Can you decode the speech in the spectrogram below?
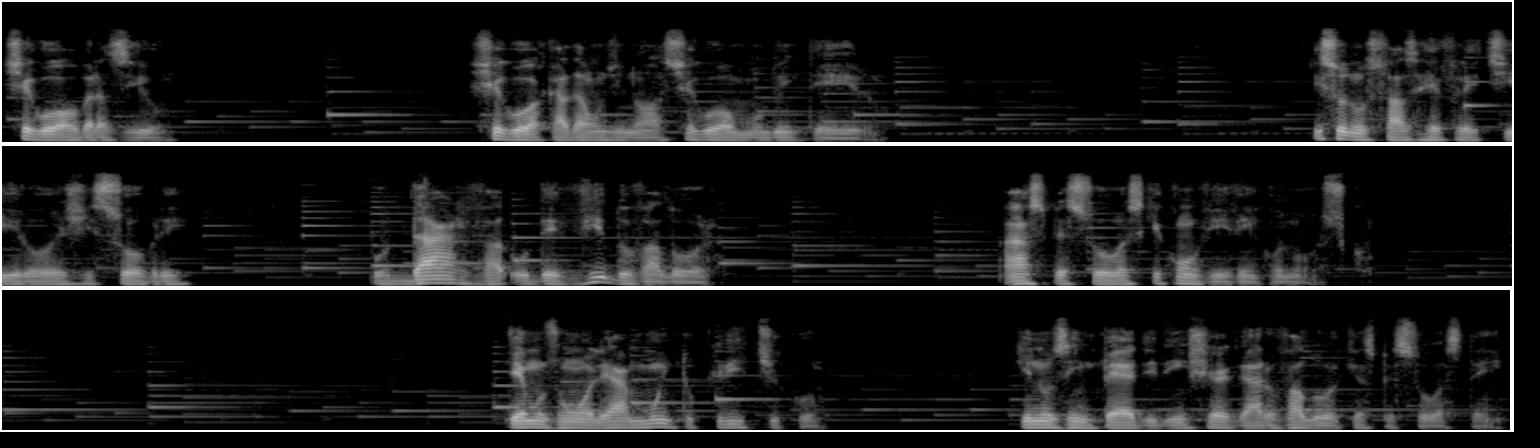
Chegou ao Brasil, chegou a cada um de nós, chegou ao mundo inteiro. Isso nos faz refletir hoje sobre o dar o devido valor às pessoas que convivem conosco. Temos um olhar muito crítico que nos impede de enxergar o valor que as pessoas têm.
